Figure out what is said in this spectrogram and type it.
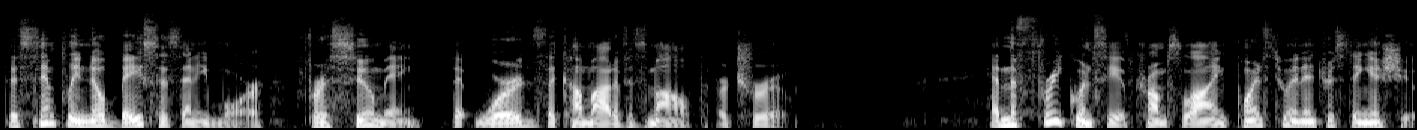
There's simply no basis anymore for assuming that words that come out of his mouth are true. And the frequency of Trump's lying points to an interesting issue.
